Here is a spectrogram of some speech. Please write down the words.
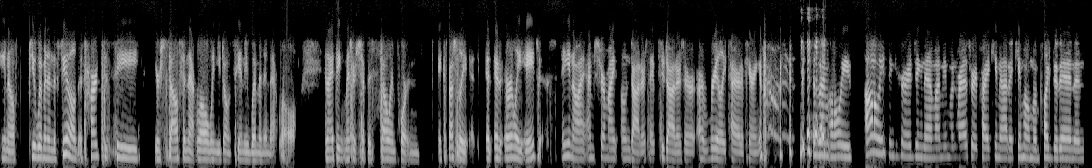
you know, few women in the field, it's hard to see yourself in that role when you don't see any women in that role. And I think mentorship is so important especially at, at early ages. You know, I, I'm sure my own daughters, I have two daughters, are, are really tired of hearing about it because I'm always always encouraging them. I mean, when Raspberry Pi came out, I came home and plugged it in, and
